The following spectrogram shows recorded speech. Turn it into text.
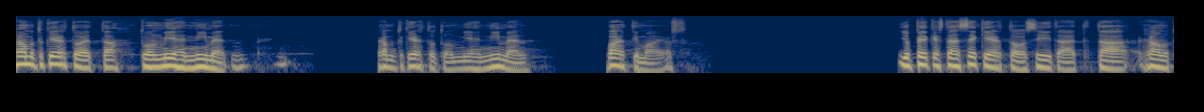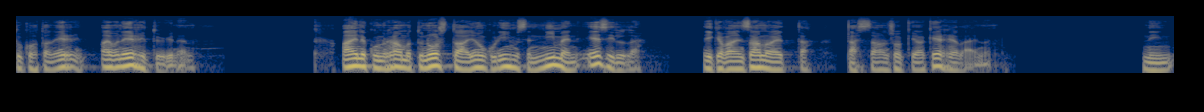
Raamattu kertoo, että tuon miehen nimen, Raamattu kertoo tuon miehen nimen, Bartimaios. Jo pelkästään se kertoo siitä, että tämä raamattukohta on eri, aivan erityinen. Aina kun raamattu nostaa jonkun ihmisen nimen esille, eikä vain sano, että tässä on sokea kerjäläinen, niin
